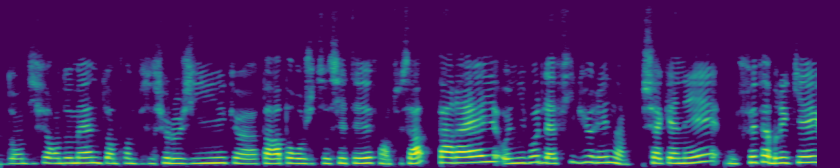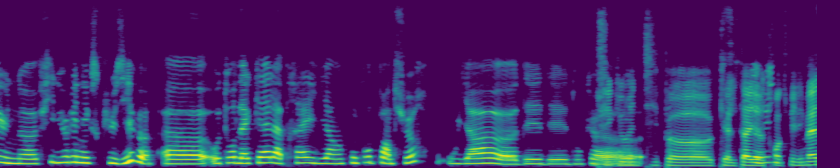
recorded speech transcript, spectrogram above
dans différents domaines, d'un point de vue sociologique, euh, par rapport aux jeux de société, enfin tout ça. Pareil, au niveau de la figurine, chaque année, on fait fabriquer une euh, figurine exclusive euh, autour de laquelle, après, il y a un concours de peinture où il y a euh, des, des donc euh, figurine type euh, quelle taille figurine 30 mm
